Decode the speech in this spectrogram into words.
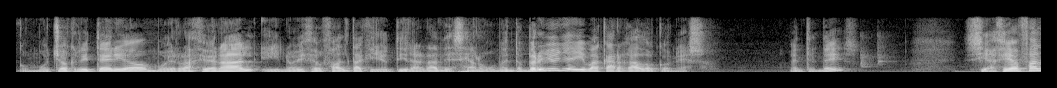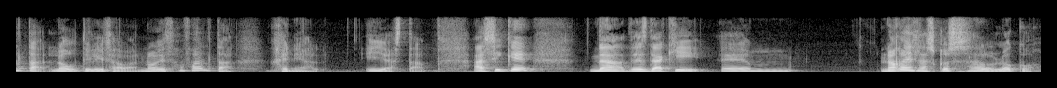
con mucho criterio, muy racional y no hizo falta que yo tirara de ese argumento. Pero yo ya iba cargado con eso. ¿Me entendéis? Si hacía falta, lo utilizaba. No hizo falta, genial. Y ya está. Así que, nada, desde aquí, em, no hagáis las cosas a lo loco.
